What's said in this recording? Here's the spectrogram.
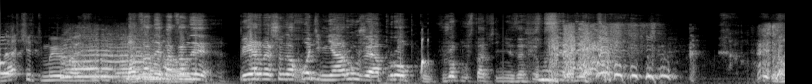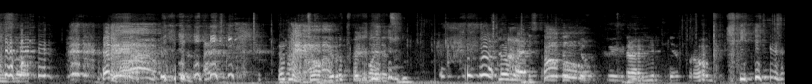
Значит мы возьмем... Пацаны, пацаны, первое, что находим, не оружие, а пробку. В жопу ставьте не за... Тёма, беру твой палец. Тёма, если ты играли, две пробки.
